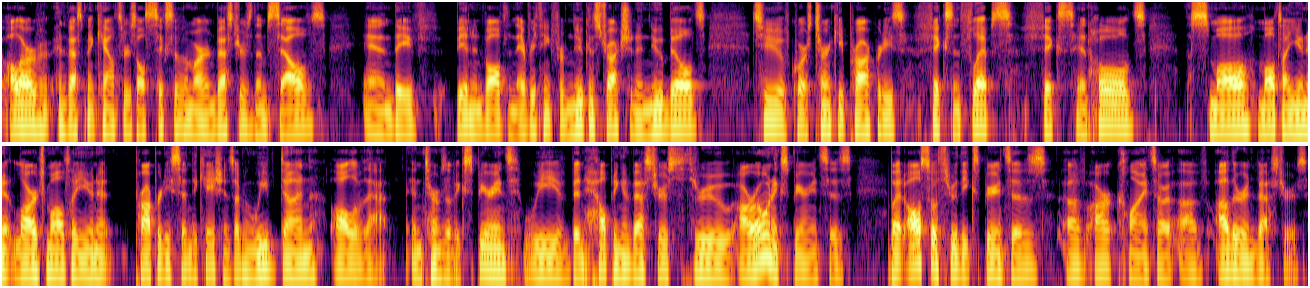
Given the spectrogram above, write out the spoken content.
All our investment counselors, all six of them, are investors themselves, and they've been involved in everything from new construction and new builds to, of course, turnkey properties, fix and flips, fix and holds, small multi unit, large multi unit, property syndications. I mean, we've done all of that. In terms of experience, we have been helping investors through our own experiences, but also through the experiences of our clients, of other investors.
